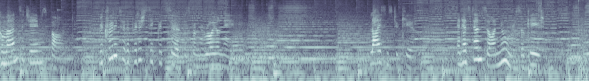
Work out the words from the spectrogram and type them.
Commander James Bond, recruited to the British Secret Service from the Royal Navy. Licensed to kill, and has done so on numerous occasions.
